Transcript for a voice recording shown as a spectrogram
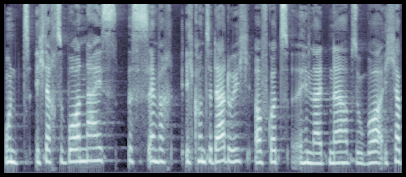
und ich dachte so, boah, nice, das ist einfach, ich konnte dadurch auf Gott hinleiten, ne? Hab so, boah, ich hab,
